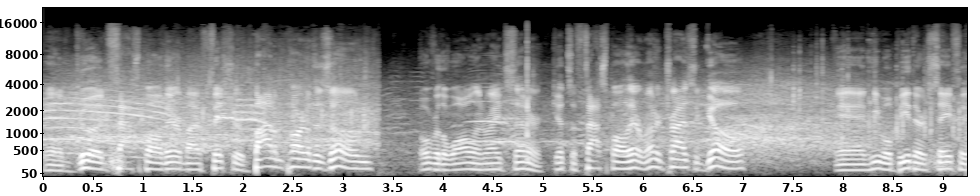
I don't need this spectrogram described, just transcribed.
And good fastball there by Fisher. Bottom part of the zone over the wall in right center. Gets a fastball there. Runner tries to go. And he will be there safely.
